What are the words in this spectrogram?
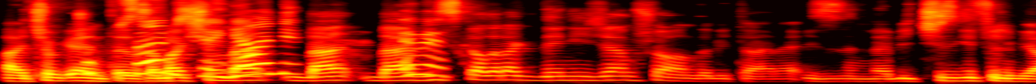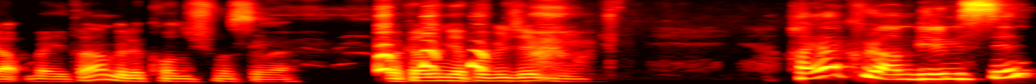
Ay çok, Çok enteresan. Bak şey. şimdi ben, Yani, ben, ben evet. risk alarak deneyeceğim şu anda bir tane izninle. Bir çizgi film yapmayı tamam? Böyle konuşmasını. Bakalım yapabilecek miyim? Hayal kuran biri misin?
